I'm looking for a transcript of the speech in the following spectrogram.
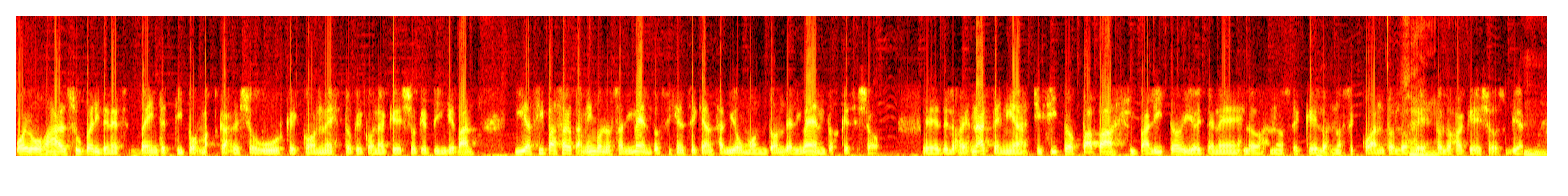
Hoy vos vas al super y tenés 20 tipos marcas de yogur, que con esto, que con aquello, que pin, que pan. Y así pasa también con los alimentos. Fíjense que han salido un montón de alimentos, qué sé yo. Eh, de los snacks tenías chisitos, papas y palito y hoy tenés los no sé qué, los no sé cuántos, los Sí. estos, los aquellos. Bien.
